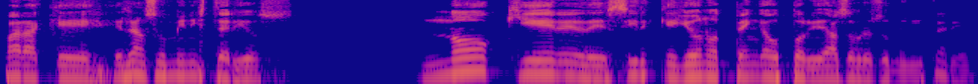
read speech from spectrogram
para que eran sus ministerios no quiere decir que yo no tenga autoridad sobre su ministerio.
